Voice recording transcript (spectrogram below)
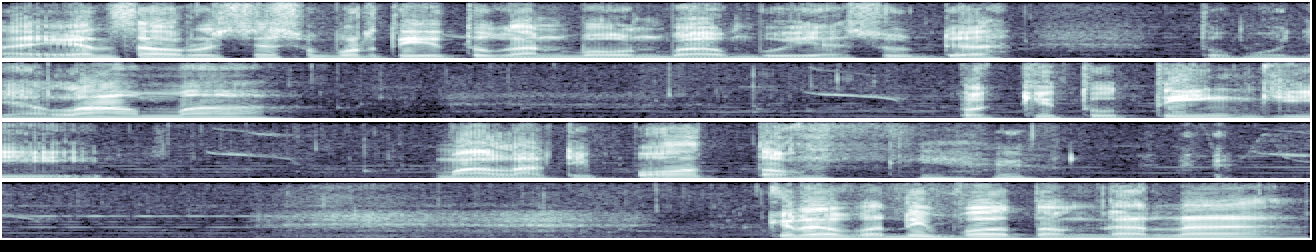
Nah ya kan seharusnya seperti itu kan pohon bambu ya. Sudah tumbuhnya lama begitu tinggi malah dipotong Kenapa dipotong? Karena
